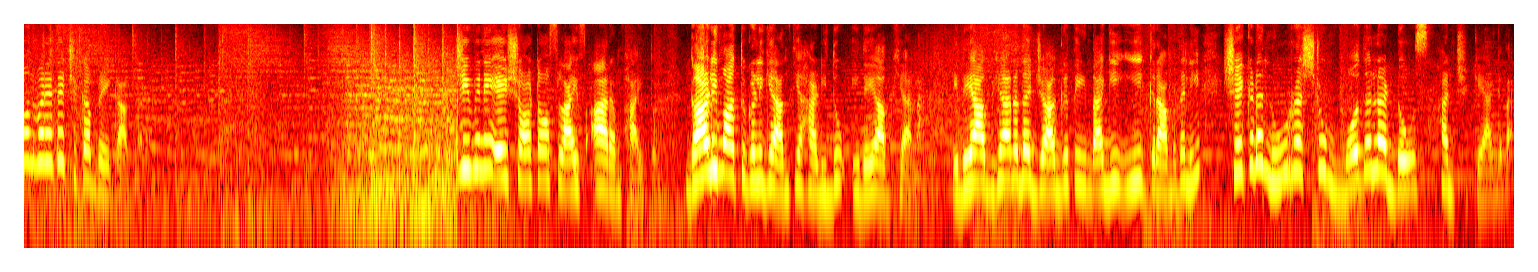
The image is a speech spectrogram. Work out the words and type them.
ಮುಂದುವರಿಯುತ್ತೆ ಚಿಕ್ಕ ಬ್ರೇಕ್ ಆದ್ಮೇಲೆ. ಜೀವಿನಿ ಎ ಶಾರ್ಟ್ ಆಫ್ ಲೈಫ್ ಆರಂಭ ಆಯಿತು. ಗಾಳಿ ಮಾತುಗಳಿಗೆ ಅಂತ್ಯ ಹಾಡಿದ್ದು ಇದೇ ಅಭಿಯಾನ ಇದೇ ಅಭಿಯಾನದ ಜಾಗೃತಿಯಿಂದಾಗಿ ಈ ಗ್ರಾಮದಲ್ಲಿ ಶೇಕಡ ನೂರರಷ್ಟು ಮೊದಲ ಡೋಸ್ ಹಂಚಿಕೆಯಾಗಿದೆ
